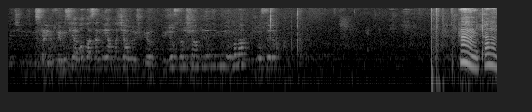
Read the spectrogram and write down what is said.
Beni şimdi Misker'e götürüyor. Misker valla seninle iyi anlaşacağımı düşünüyorum. Yüce Usta'nın şu an planını bilmiyorum ama Yüce Usta'yla Ha tamam.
